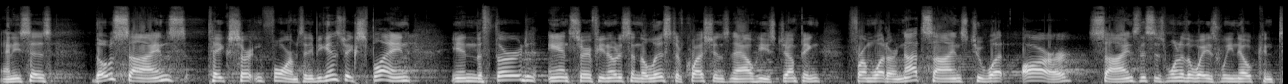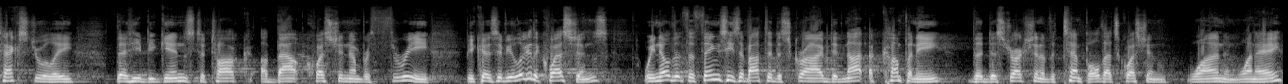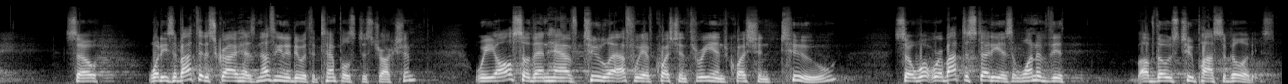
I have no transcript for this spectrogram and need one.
And he says those signs take certain forms. And he begins to explain in the third answer, if you notice in the list of questions now, he's jumping from what are not signs to what are signs. This is one of the ways we know contextually that he begins to talk about question number three. Because if you look at the questions, we know that the things he's about to describe did not accompany the destruction of the temple. That's question 1 and 1a. So, what he's about to describe has nothing to do with the temple's destruction. We also then have two left. We have question 3 and question 2. So, what we're about to study is one of, the, of those two possibilities.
